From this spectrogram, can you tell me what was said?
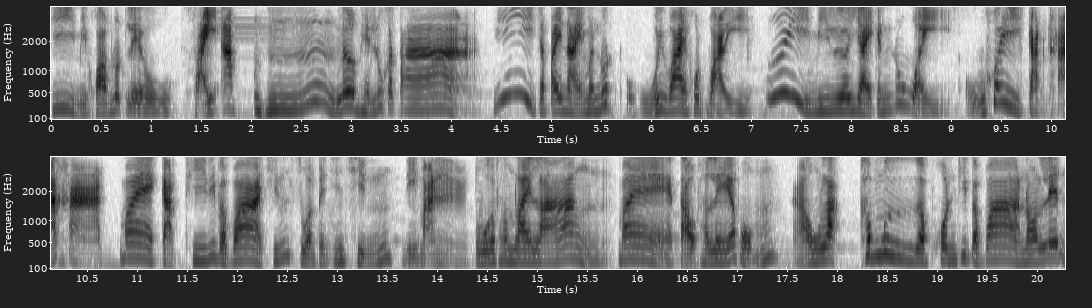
ที่มีความรวดเร็วไซอัพเริ่มเห็นลูกตานี่จะไปไหนมนุษย์ โอ้โหว่ายโคตรไวเฮ้ยมีเรือใหญ่กันด้วย โอ้ยกัดขาขาด แม่กัดทีนี่แบบว่าชิ้นส่วนเป็นชิ้นๆดีมัน ตัวทำลายล้าง แม่เต่าทะเลครับผม เอาละขมือกับคนที่แบบว่านอนเล่น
